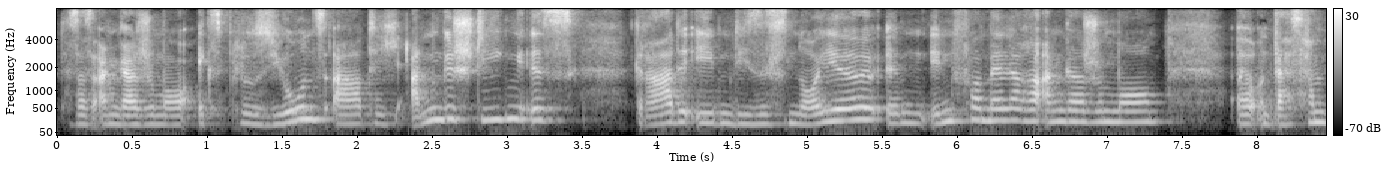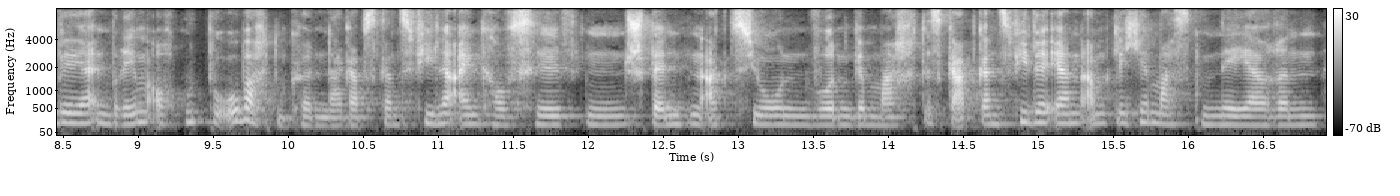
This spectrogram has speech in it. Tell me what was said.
dass das Engagement explosionsartig angestiegen ist, gerade eben dieses neue, ähm, informellere Engagement. Äh, und das haben wir ja in Bremen auch gut beobachten können. Da gab es ganz viele Einkaufshilfen, Spendenaktionen wurden gemacht. Es gab ganz viele ehrenamtliche Maskennäherinnen,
